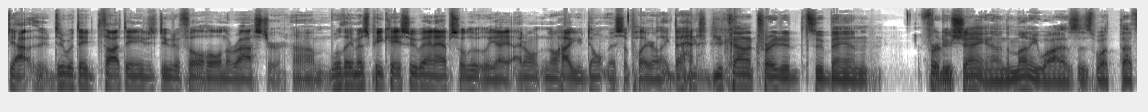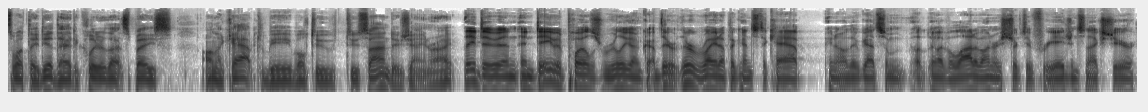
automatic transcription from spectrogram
yeah, did what they thought they needed to do to fill a hole in the roster. Um, will they miss PK Subban? Absolutely. I, I don't know how you don't miss a player like that. You kind of traded Subban for Duchene. I mean, the money wise is what that's what they did. They had to clear that space on the cap to be able to to sign Duchene, right? They do, and, and David Poile's really on. They're they're right up against the cap. You know, they've got some. They have a lot of unrestricted free agents next year.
